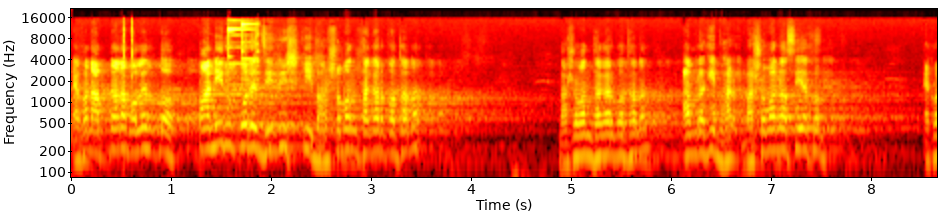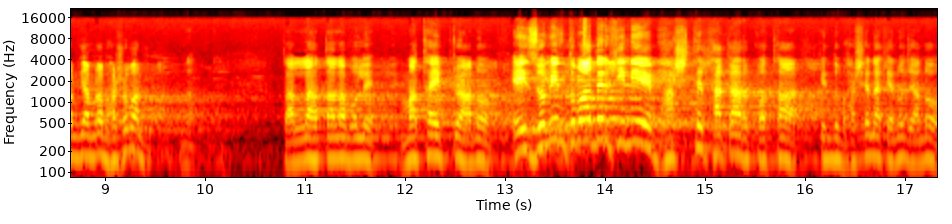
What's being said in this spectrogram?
এখন আপনারা বলেন তো, পানির উপরে জিনিস কি ভাসমান থাকার কথা না? ভাসমান থাকার কথা না? আমরা কি ভাসমান আছি এখন? এখন কি আমরা ভাসমান? না। তো আল্লাহ তাআলা বলে মাথা একটু আনো। এই জমিন তোমাদের কি নিয়ে ভাসতে থাকার কথা? কিন্তু ভাসে না কেন জানো?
